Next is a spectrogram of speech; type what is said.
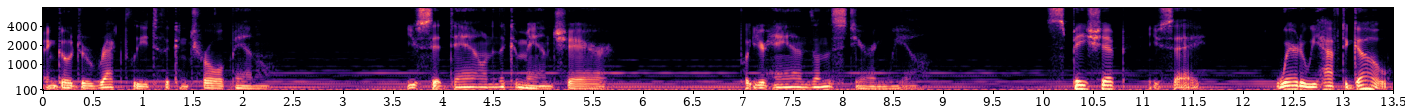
and go directly to the control panel. You sit down in the command chair, put your hands on the steering wheel. Spaceship, you say, where do we have to go?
